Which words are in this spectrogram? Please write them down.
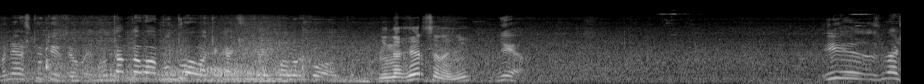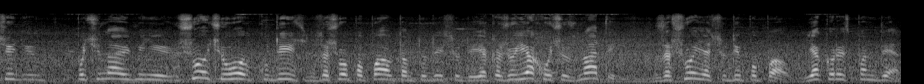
Мене аж туди завели. Ну там нова будова така чотириповерхова. Ні на Герцена, ні? Ні. І, значить, починають мені, що, чого, куди, за що попав там туди-сюди. Я кажу, я хочу знати, за що я сюди попав. Я кореспондент.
